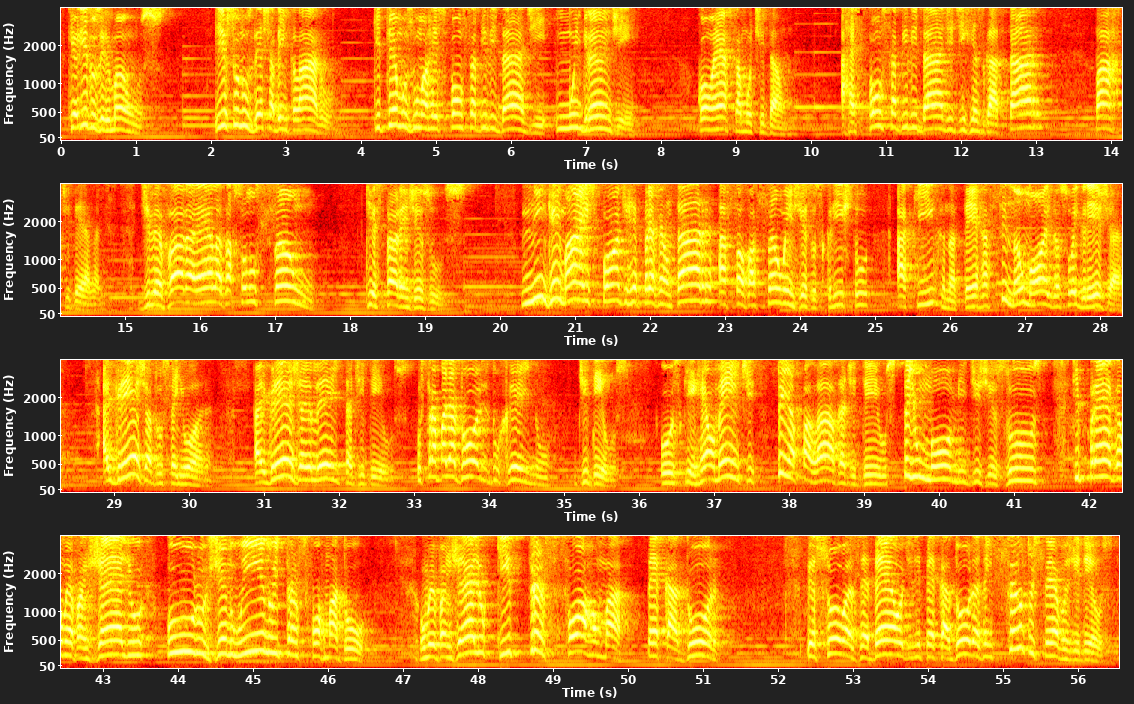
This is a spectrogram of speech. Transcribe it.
Queridos irmãos, isso nos deixa bem claro que temos uma responsabilidade muito grande com essa multidão. A responsabilidade de resgatar parte delas, de levar a elas a solução que está em Jesus. Ninguém mais pode representar a salvação em Jesus Cristo aqui na terra, senão nós, a sua igreja a igreja do Senhor, a igreja eleita de Deus, os trabalhadores do reino de Deus. Os que realmente têm a palavra de Deus, têm o nome de Jesus, que pregam o evangelho puro, genuíno e transformador. Um evangelho que transforma pecador, pessoas rebeldes e pecadoras em santos servos de Deus.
